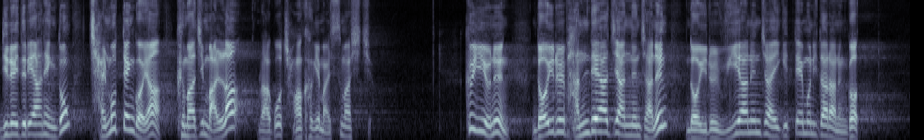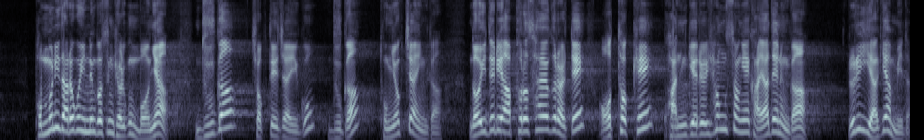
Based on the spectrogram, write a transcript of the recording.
니네들이 한 행동 잘못된 거야. 금하지 말라라고 정확하게 말씀하시죠. 그 이유는 너희를 반대하지 않는 자는 너희를 위하는 자이기 때문이다라는 것. 본문이 다루고 있는 것은 결국 뭐냐? 누가 적대자이고 누가 동역자인가? 너희들이 앞으로 사역을 할 때 어떻게 관계를 형성해 가야 되는가를 이야기합니다.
